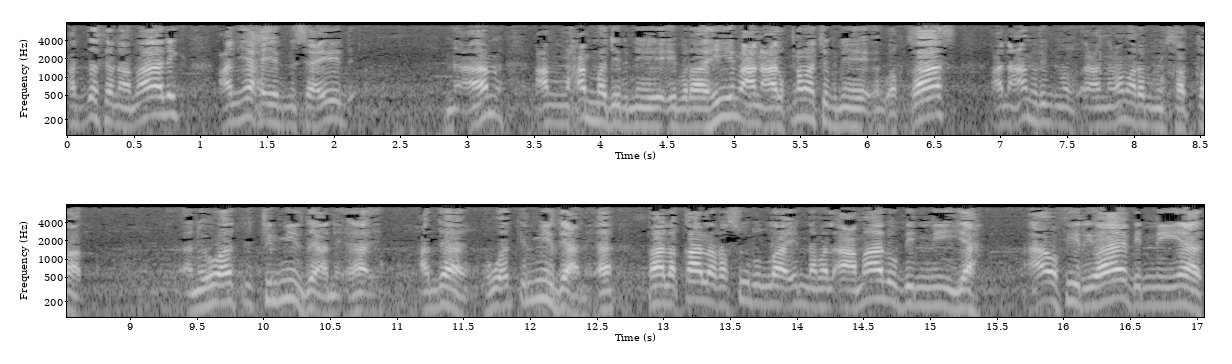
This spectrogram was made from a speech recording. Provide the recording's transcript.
حدثنا مالك عن يحيى بن سعيد نعم عن محمد بن إبراهيم عن علقمة بن وقاص عن عمرو بن عن عمر بن الخطاب. يعني هو تلميذ يعني حدان هو تلميذ يعني قال قال رسول الله إنما الأعمال بالنية. أو في رواية بالنيات.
